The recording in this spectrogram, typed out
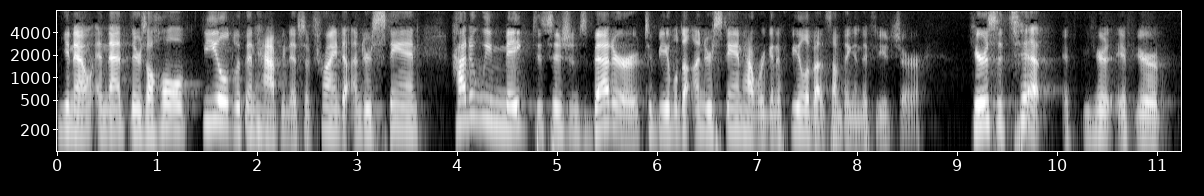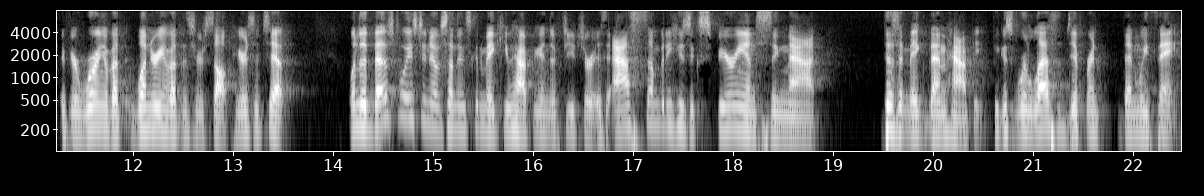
you know, and that there's a whole field within happiness of trying to understand how do we make decisions better to be able to understand how we're going to feel about something in the future? Here's a tip if you're, if you're, if you're worrying about, wondering about this yourself. Here's a tip. One of the best ways to know if something's going to make you happier in the future is ask somebody who's experiencing that, does it make them happy? Because we're less different than we think.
